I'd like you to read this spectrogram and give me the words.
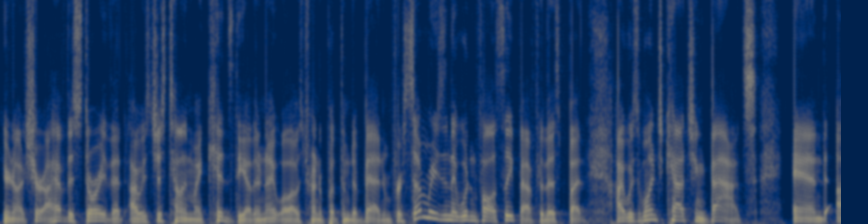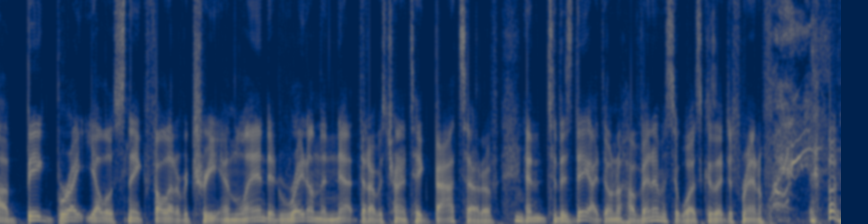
you're not sure. I have this story that I was just telling my kids the other night while I was trying to put them to bed, and for some reason they wouldn't fall asleep after this. But I was once catching bats, and a big bright yellow snake fell out of a tree and landed right on the net that I was trying to take bats out of. Mm. And to this day, I don't know how venomous it was because I just ran away.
